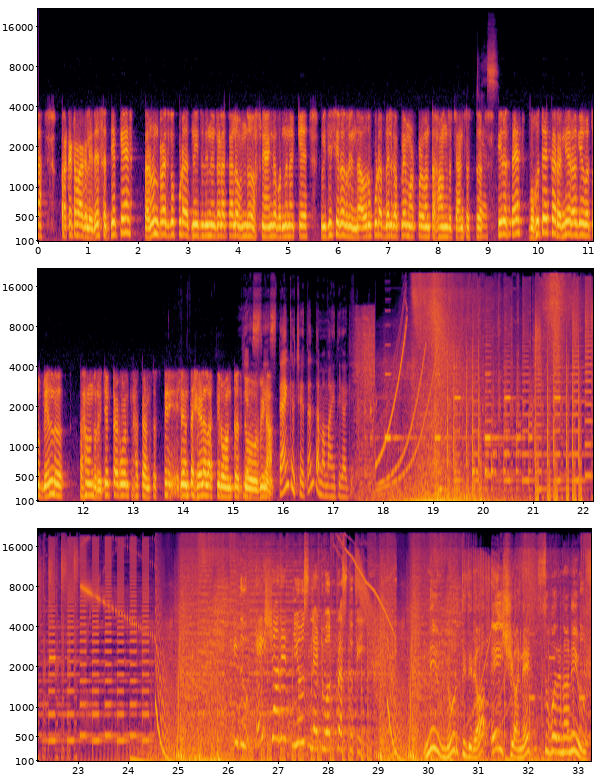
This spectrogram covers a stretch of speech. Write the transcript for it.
ಪ್ರಕಟವಾಗಲಿದೆ. ಸದ್ಯಕ್ಕೆ ತರುಣ್ ರಾಜ್ಗೂ ಕೂಡ ಹದಿನೈದು ದಿನಗಳ ಕಾಲ ಒಂದು ನ್ಯಾಯಾಂಗ ಬಂಧನಕ್ಕೆ ವಿಧಿಸಿರೋದ್ರಿಂದ ಅವರು ಕೂಡ ಬೇಲ್ಗೆ ಅಪ್ಲೈ ಮಾಡ್ಕೊಳ್ಳುವಂತಹ ಒಂದು ಚಾನ್ಸಸ್ ಇರುತ್ತೆ. ಬಹುತೇಕ ರಣ್ಯರಾಗಿ ಇವತ್ತು ಬೇಲ್ ಸಹ ಒಂದು ರಿಜೆಕ್ಟ್ ಆಗುವಂತಹ ಚಾನ್ಸಸ್ ಇದೆ ಅಂತ ಹೇಳಲಾಗ್ತಿರುವಂತದ್ದು ವೀಣಾ. ಥ್ಯಾಂಕ್ ಯು ಚೇತನ್ ತಮ್ಮ ಮಾಹಿತಿಗಾಗಿ. ಇದು ಏಷ್ಯಾನೆಟ್ ನ್ಯೂಸ್ ನೆಟ್ವರ್ಕ್ ಪ್ರಸ್ತುತಿ. ನೀವು ನೋಡ್ತಿದ್ದೀರಾ ಏಷ್ಯಾನೆಟ್ ಸುವರ್ಣ ನ್ಯೂಸ್.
